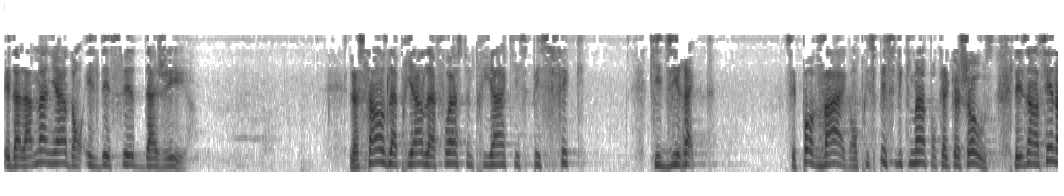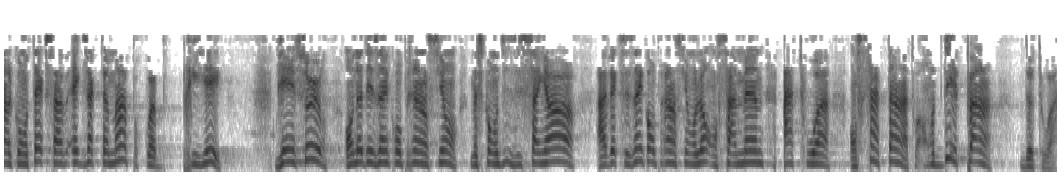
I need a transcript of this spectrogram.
et dans la manière dont il décide d'agir. Le sens de la prière de la foi, c'est une prière qui est spécifique, qui est directe, c'est pas vague, on prie spécifiquement pour quelque chose. Les anciens dans le contexte savent exactement pourquoi prier. Bien sûr, on a des incompréhensions, mais ce qu'on dit, dit Seigneur, avec ces incompréhensions-là, on s'amène à toi, on s'attend à toi, on dépend de toi.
